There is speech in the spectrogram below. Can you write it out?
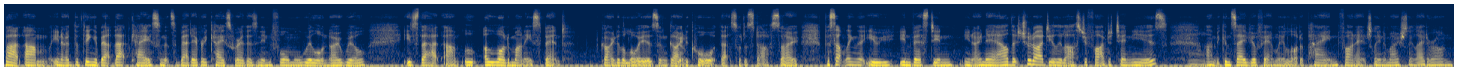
But, um, you know, the thing about that case, and it's about every case where there's an informal will or no will, is that um, a lot of money is spent going to the lawyers and going Yep. to court, that sort of stuff. So for something that you invest in, you know, now that should ideally last you five to ten years, um, it can save your family a lot of pain financially and emotionally later on.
